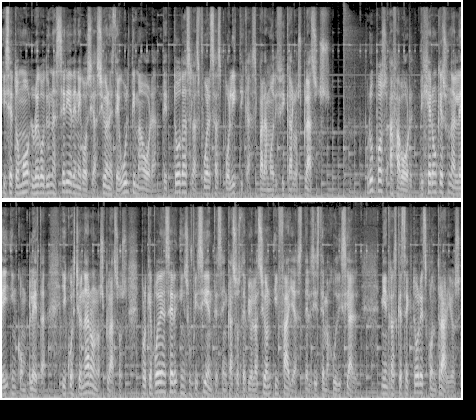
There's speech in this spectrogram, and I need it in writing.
y se tomó luego de una serie de negociaciones de última hora de todas las fuerzas políticas para modificar los plazos. Grupos a favor dijeron que es una ley incompleta y cuestionaron los plazos porque pueden ser insuficientes en casos de violación y fallas del sistema judicial, mientras que sectores contrarios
